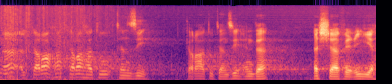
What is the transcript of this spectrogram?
هنا الكراهة كراهة تنزيه. كراهة تنزيه عند الشافعية.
